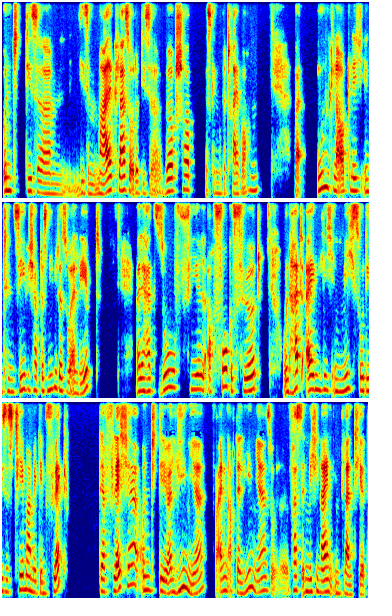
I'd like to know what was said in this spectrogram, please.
Und diese, diese Malklasse oder dieser Workshop, das ging über drei Wochen, war unglaublich intensiv. Ich habe das nie wieder so erlebt, weil er hat so viel auch vorgeführt und hat eigentlich in mich so dieses Thema mit dem Fleck, der Fläche und der Linie, vor allen Dingen auch der Linie, so äh, fast in mich hinein implantiert.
